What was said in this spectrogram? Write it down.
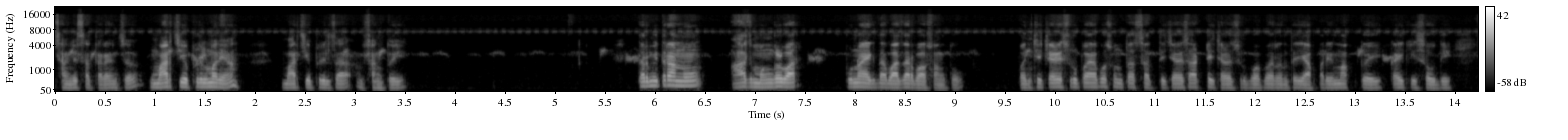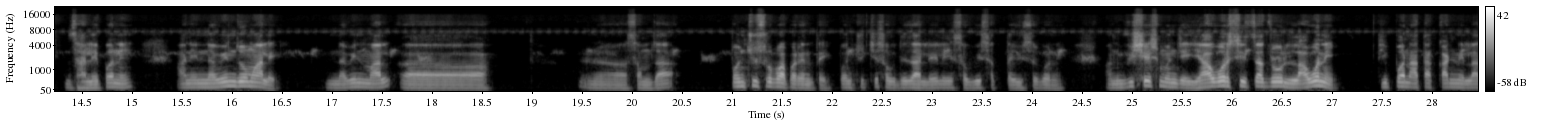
सांगली साताऱ्यांचं मार्च एप्रिलमध्ये हां. मार्च एप्रिलचा सांगतोय. तर मित्रांनो आज मंगळवार. पुन्हा एकदा बाजार भाव सांगतो. पंचेचाळीस रुपयापासून तर सत्तेचाळीस अठ्ठेचाळीस रुपयापर्यंत व्यापारी मागतोय काही काही सौदे झाले पण आहे. आणि नवीन जो माल आहे नवीन माल समजा पंचवीस रुपयापर्यंत आहे. पंचवीसचे सौदे झालेले सव्वीस सत्तावीस पण आहे. आणि विशेष म्हणजे ह्या वर्षीचा जो लावण आहे ती पण आता काढणीला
